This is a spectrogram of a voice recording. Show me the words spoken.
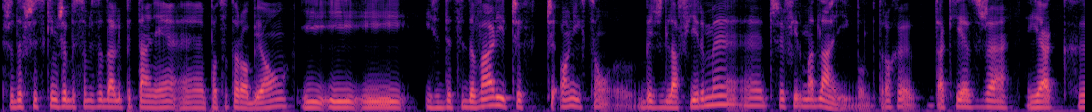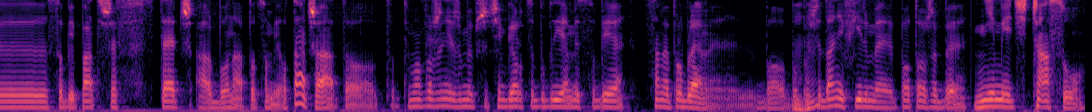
Przede wszystkim, żeby sobie zadali pytanie, e, po co to robią i, i, i, i zdecydowali, czy, czy oni chcą być dla firmy, e, czy firma dla nich, bo trochę tak jest, że jak e, sobie patrzę wstecz albo na to, co mnie otacza, to, to, to mam wrażenie, że my przedsiębiorcy budujemy sobie same problemy, bo, bo mhm. posiadanie firmy po to, żeby nie mieć czasu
